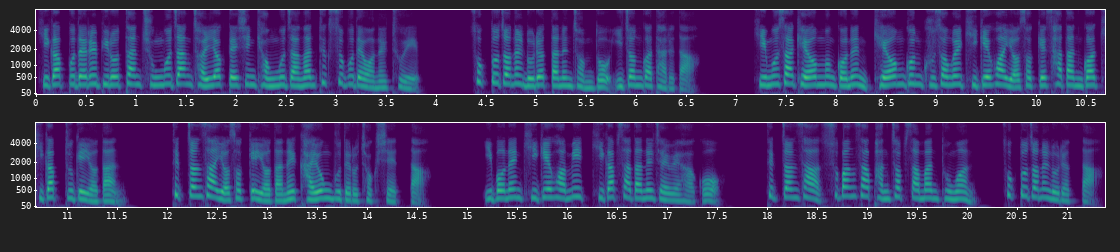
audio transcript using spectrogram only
기갑부대를 비롯한 중무장 전력 대신 경무장한 특수부대원을 투입. 속도전을 노렸다는 점도 이전과 다르다. 기무사 계엄 문건은 계엄군 구성을 기계화 6개 사단과 기갑 2개 여단, 특전사 6개 여단을 가용부대로 적시했다. 이번엔 기계화 및 기갑 사단을 제외하고 특전사, 수방사, 방첩사만 동원, 속도전을 노렸다.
